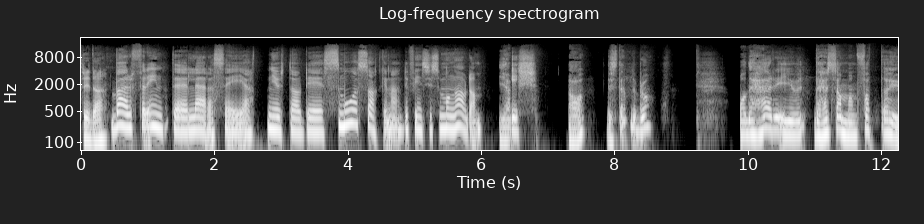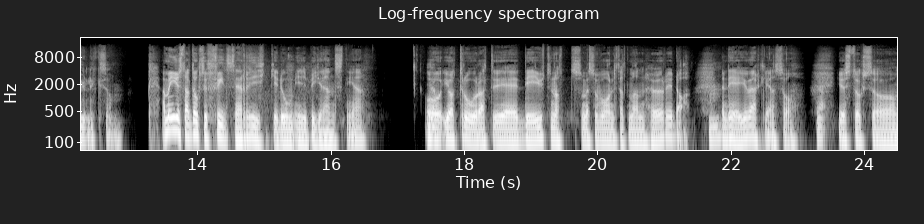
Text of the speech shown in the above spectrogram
Frida? Varför inte lära sig att njuta av de små sakerna? Det finns ju så många av dem. Ja. Ish. Ja, det stämde bra. Och det här, är ju, det här sammanfattar ju liksom... Ja, men just att det också finns en rikedom i begränsningar. Och Ja. Jag tror att det, det är ju inte något som är så vanligt att man hör idag. Mm. Men det är ju verkligen så. Ja. Just också...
